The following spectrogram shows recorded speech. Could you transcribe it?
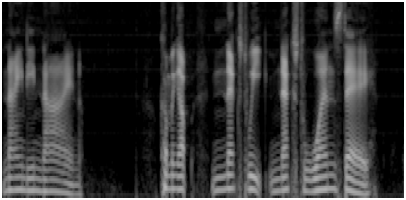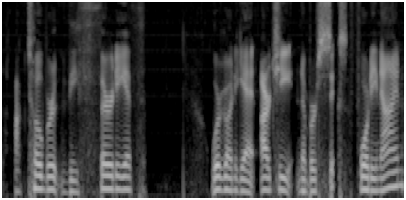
ninety nine. Coming up next week, next Wednesday, October the 30th, we're going to get Archie number 649.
